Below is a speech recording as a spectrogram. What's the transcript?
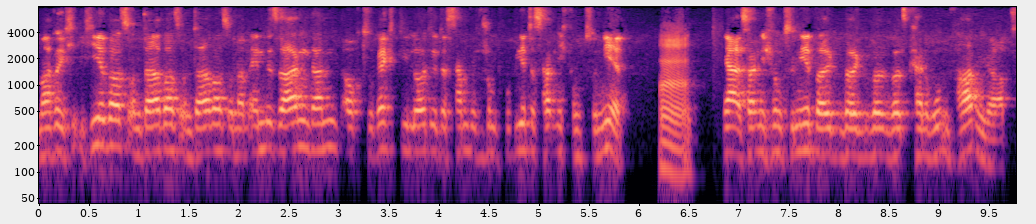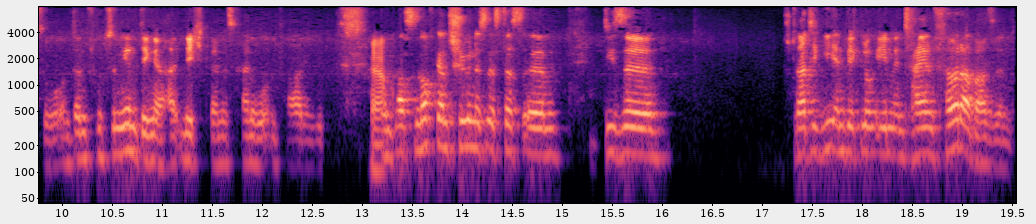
mache ich hier was und da was und da was und am Ende sagen dann auch zu Recht die Leute, das haben wir schon probiert, das hat nicht funktioniert. Mhm ja, es hat nicht funktioniert, weil, weil, weil es keinen roten Faden gab. So. Und dann funktionieren Dinge halt nicht, wenn es keinen roten Faden gibt. Ja. Und was noch ganz schön ist, ist, dass ähm, diese Strategieentwicklung eben in Teilen förderbar sind.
